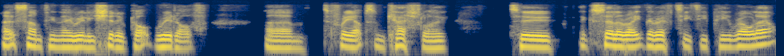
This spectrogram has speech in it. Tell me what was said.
that's something they really should have got rid of um, to free up some cash flow to accelerate their FTTP rollout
